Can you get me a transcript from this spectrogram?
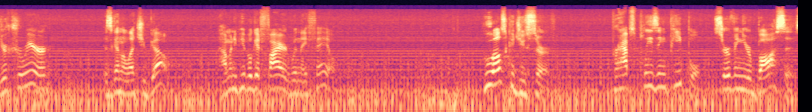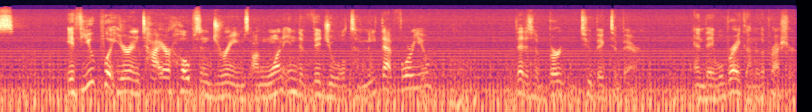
your career is going to let you go. How many people get fired when they fail? Who else could you serve? Perhaps pleasing people, serving your bosses. If you put your entire hopes and dreams on one individual to meet that for you, that is a burden too big to bear, and they will break under the pressure.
